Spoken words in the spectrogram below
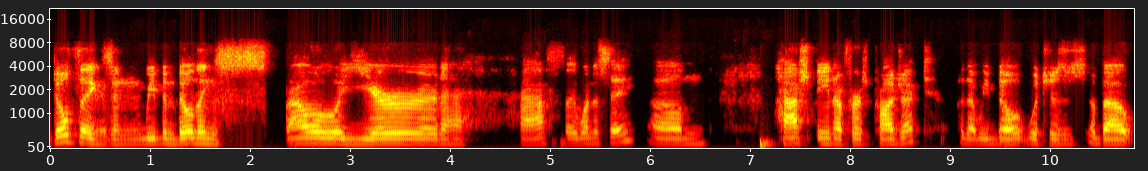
build things, and we've been building about a year and a half, I want to say. Um, Hash being our first project that we built, which is about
